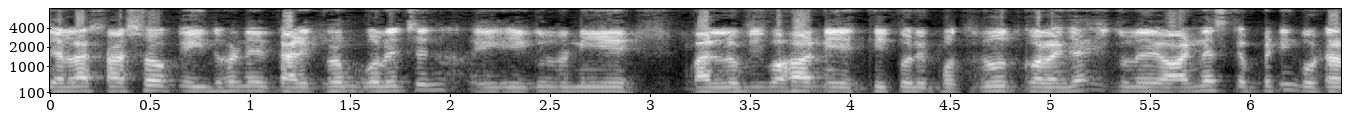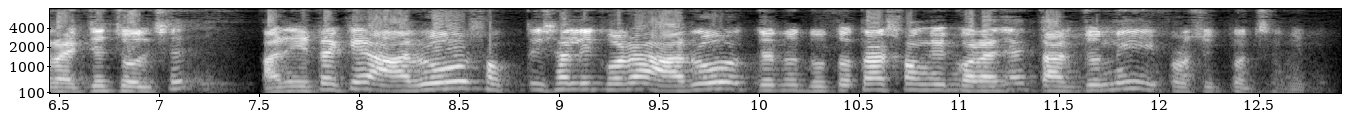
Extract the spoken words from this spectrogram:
জেলা শাসক এই ধরনের কার্যক্রম করেছেন। এই এগুলো নিয়ে বাল্য বিবাহ নিয়ে কি করে প্রতিরোধ করা যায়, এগুলো অ্যাওয়ারনেস ক্যাম্পেনিং গোটা রাজ্যে চলছে। আর এটাকে আরও শক্তিশালী করা আরও যেন দ্রুততার সঙ্গে করা যায়, তার জন্যই এই প্রশিক্ষণ শিবির।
